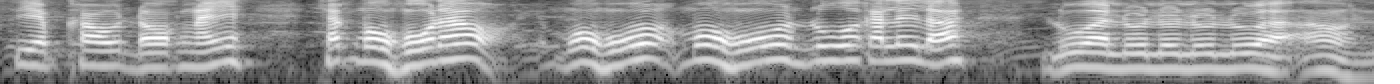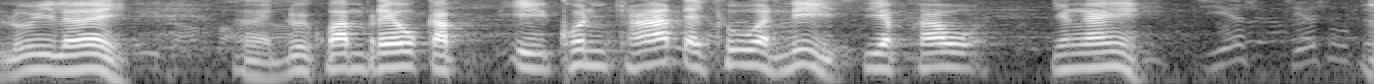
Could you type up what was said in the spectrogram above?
เสียบเข่าดอกไหน ชักโมโหแล้ว โมโหโมโหรัวกันเลยเหรอรัวรัวรัวรัวรัวเอ้าลุยเลยด้วยความเร็วกับอีกคนช้าแต่ชัวนี่เสียบเขายังไงอ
